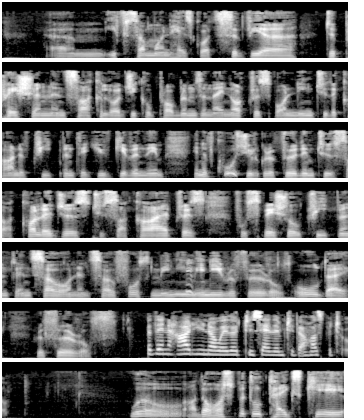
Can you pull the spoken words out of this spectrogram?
Um, if someone has got severe depression and psychological problems and they're not responding to the kind of treatment that you've given them, then of course you refer them to psychologists, to psychiatrists for special treatment and so on and so forth. Many, many referrals, all day referrals. But then how do you know whether to send them to the hospital? Well, uh, the hospital takes care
